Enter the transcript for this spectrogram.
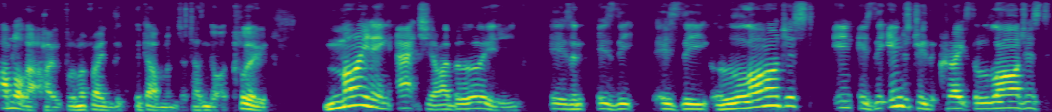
I'm not that hopeful. I'm afraid the, the government just hasn't got a clue. Mining, actually, I believe, is an is the is the largest in, is the industry that creates the largest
